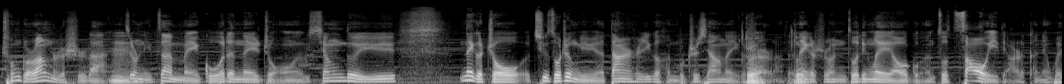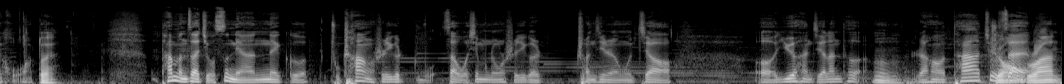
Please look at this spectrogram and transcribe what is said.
纯 ground 的时代，嗯就是你在美国的那种相对于那个州去做这种音乐，当然是一个很不吃香的一个事儿了。那个时候你做另类摇滚，做燥一点的肯定会火。对，他们在九四年那个主唱是一个我在我心目中是一个传奇人物，叫呃约翰杰兰特。嗯然后他就在 Grant，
